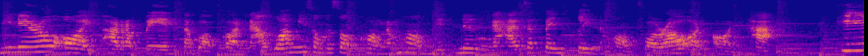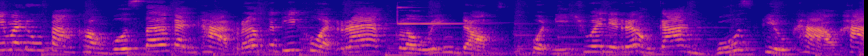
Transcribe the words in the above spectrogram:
มิเนอรัลออยล์พาราเบนแต่บอกก่อนนะว่ามีส่วนผสมของน้ำหอมนิดนึงนะคะ จะเป็นกลิ่นหอมฟลอรัลอ่อนๆค่ะ ทีนี้มาดูฝั่งของบูสเตอร์กันค่ะ เริ่มกันที่ขวดแรก glowing drops ขวดนี้ช่วยในเรื่องของการบูสต์ผิวขาวค่ะ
